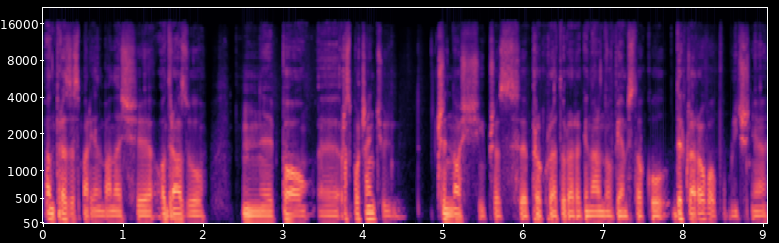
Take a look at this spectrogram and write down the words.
pan prezes Marian Banaś od razu po rozpoczęciu czynności przez prokuraturę regionalną w Białymstoku deklarował publicznie,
